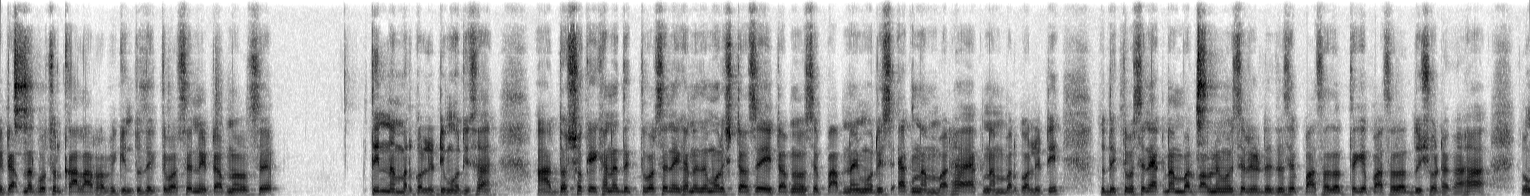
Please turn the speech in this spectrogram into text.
এটা আপনার প্রচুর কালার হবে কিন্তু, দেখতে পাচ্ছেন? এটা আপনার হচ্ছে তিন নাম্বার কোয়ালিটি মরিচ হ্যাঁ? আর দর্শক এখানে দেখতে পাচ্ছেন এখানে যে মরিচটা আছে এটা আপনার হচ্ছে পাবনাই মরিচ এক নাম্বার হ্যাঁ? এক নাম্বার কোয়ালিটি তো দেখতে পাচ্ছেন এক নাম্বার পাবনাই মরিচের রেট দিতেছে পাঁচ হাজার থেকে পাঁচ হাজার দুশো টাকা হ্যাঁ? এবং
